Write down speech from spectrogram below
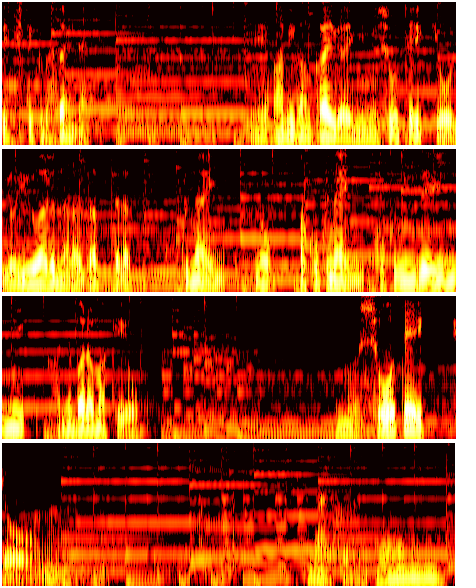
指摘してくださいね。えー、アビガン海外に無償提供余裕あるならだったら国内の、あ、国内に国民全員に金ばらまけよう。無償提供？なるほどね。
